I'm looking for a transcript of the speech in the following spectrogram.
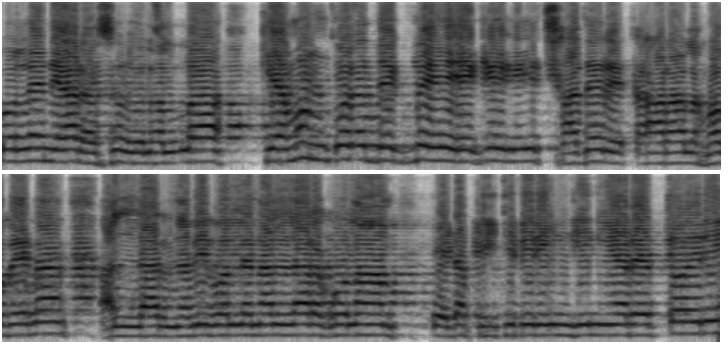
করলেন, ইয়া রাসূলুল্লাহ, কেমন করে দেখবে একে ছাদের আড়াল হবে না। আল্লাহর নবী বললেন, আল্লাহর গোলাম, এটা পৃথিবীর ইঞ্জিনিয়ারের তৈরি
